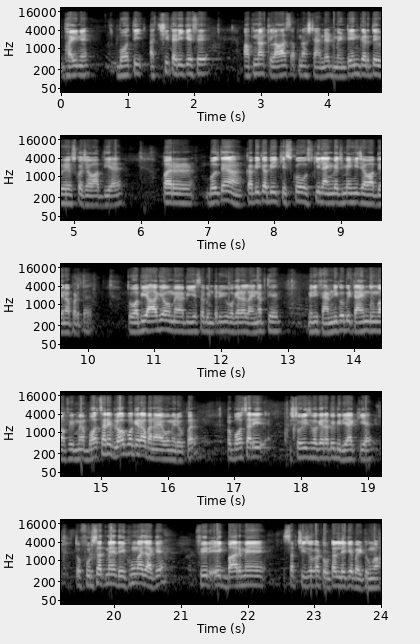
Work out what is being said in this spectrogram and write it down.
भाई ने। बहुत ही अच्छी तरीके से अपना क्लास अपना स्टैंडर्ड मेंटेन करते हुए उसको जवाब दिया है। पर बोलते हैं ना कभी कभी किसको उसकी लैंग्वेज में ही जवाब देना पड़ता है। तो अभी आ गया हूँ मैं अभी ये सब इंटरव्यू वगैरह लाइनअप थे। मेरी फैमिली को भी टाइम दूँगा फिर मैं बहुत सारे ब्लॉग वगैरह बनाया वो मेरे ऊपर और बहुत सारी स्टोरीज़ वगैरह पे भी रिएक्ट किया है। तो फुर्सत में देखूँगा जाके फिर एक बार में सब चीज़ों का टोटल लेके बैठूँगा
